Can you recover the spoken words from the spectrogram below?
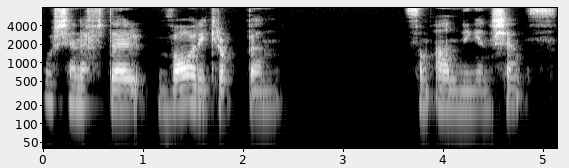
Och känn efter var i kroppen som andningen känns.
